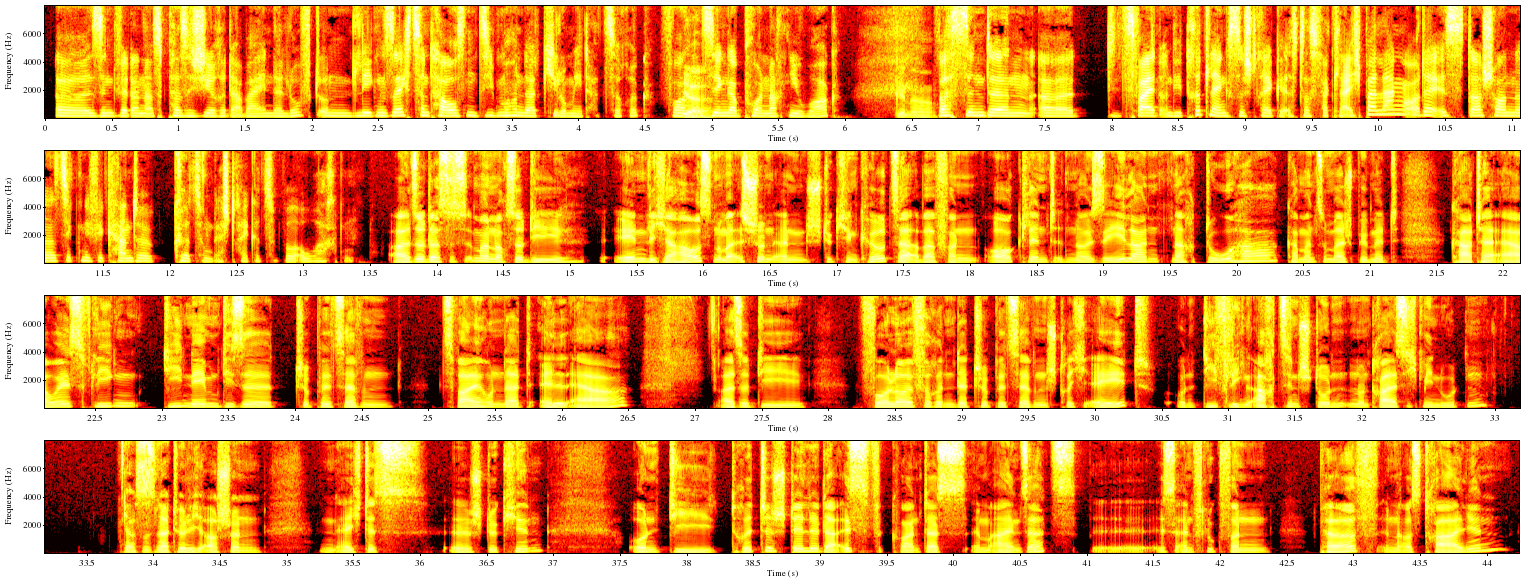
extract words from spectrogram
äh, sind wir dann als Passagiere dabei in der Luft und legen 16.700 Kilometer zurück von ja. Singapur nach Newark. Genau. Was sind denn äh, die zweit- und die drittlängste Strecke? Ist das vergleichbar lang oder ist da schon eine signifikante Kürzung der Strecke zu beobachten? Also das ist immer noch so die ähnliche Hausnummer, ist schon ein Stückchen kürzer, aber von Auckland in Neuseeland nach Doha kann man zum Beispiel mit Qatar Airways fliegen. Die nehmen diese 777-200 LR also die Vorläuferin der 777-8 und die fliegen 18 Stunden und 30 Minuten. Das ist natürlich auch schon ein echtes äh, Stückchen. Und die dritte Stelle, da ist Qantas im Einsatz, äh, ist ein Flug von Perth in Australien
